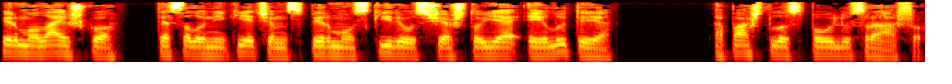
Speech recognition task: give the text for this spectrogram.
Pirmo laiško tesalonikiečiams pirmos skyriaus šeštoje eilutėje apaštalas Paulius rašo.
